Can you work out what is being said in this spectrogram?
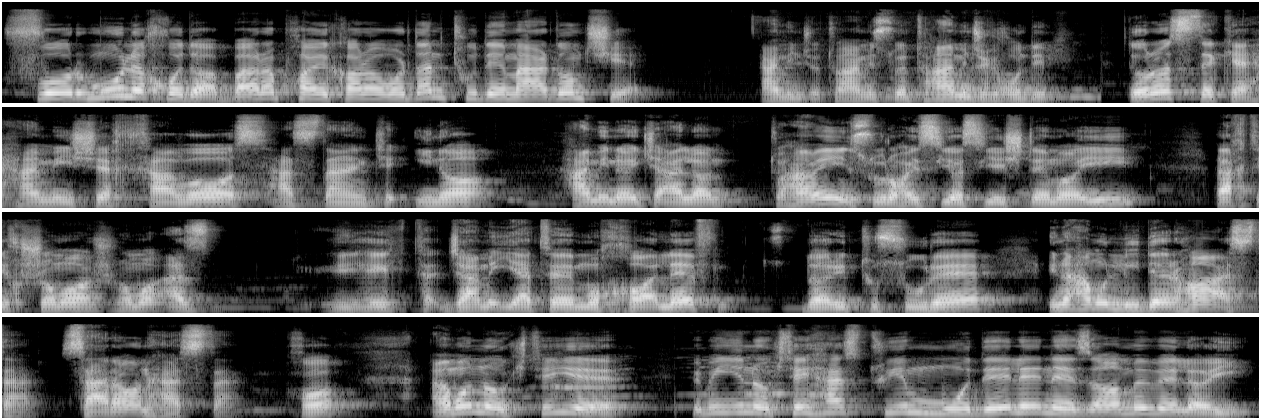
فرمول خدا برای پای کار آوردن توده مردم چیه؟ همینجا تو همین صورت تو همینجا که خوندیم. درسته که همیشه خواص هستن که اینا همینایی که الان تو همه این سوره های سیاسی اجتماعی وقتی شما شما از یک جمعیت مخالف دارید تو سوره اینا همون لیدرها هستن سران هستن خب؟ اما نکته ببین یه نکته هست توی مدل نظام ولایی.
